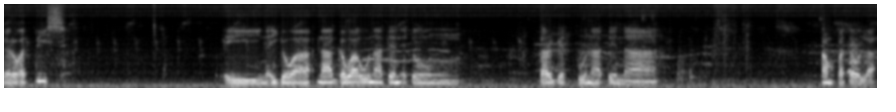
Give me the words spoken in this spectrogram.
Pero at least ay naigawa, nagawa ho natin itong target po natin na pampatola.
